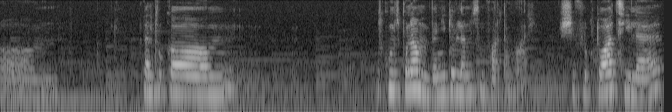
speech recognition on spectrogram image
Um, pentru că, cum spuneam, veniturile nu sunt foarte mari și fluctuațiile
